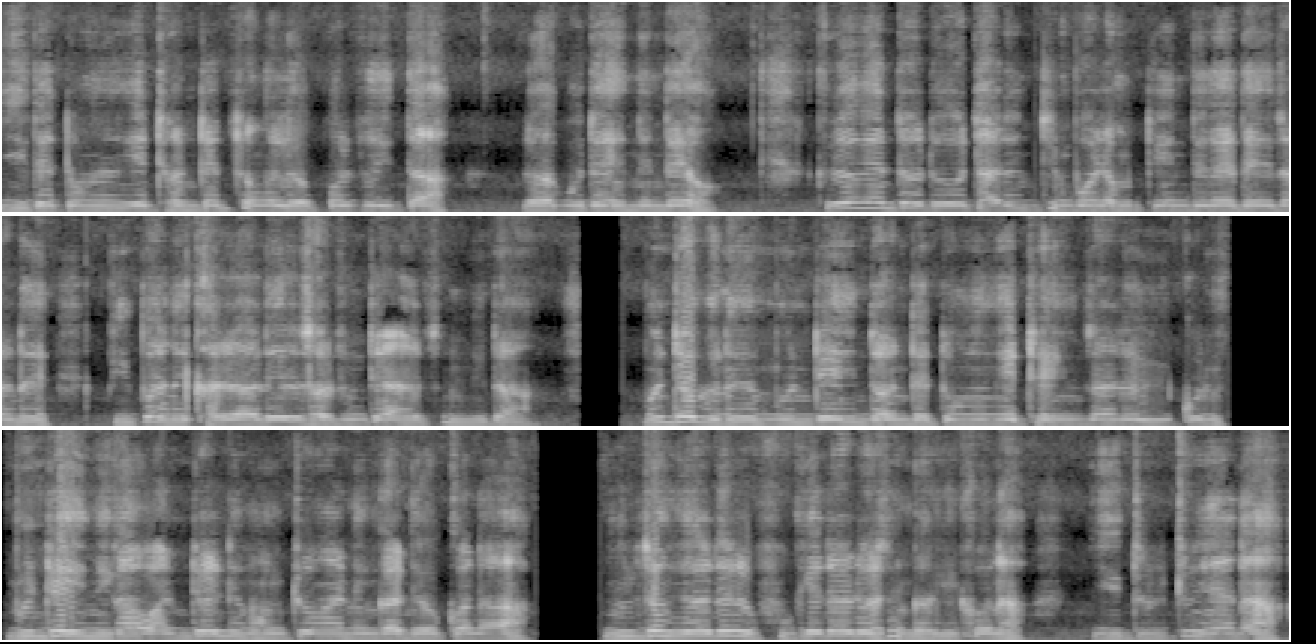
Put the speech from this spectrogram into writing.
이 대통령의 전쟁성을 엿볼 수 있다 라고도 했는데요. 그러면서도 다른 진보 정치인들에 대해서는 비판의 칼날을 서슴지 않았습니다. 먼저 그는 문재인 전 대통령의 퇴임사를 읽고 문재인이가 완전히 멍청한 인간이었거나 윤석열을 후계자로 생각했거나 이 둘 중에 하나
